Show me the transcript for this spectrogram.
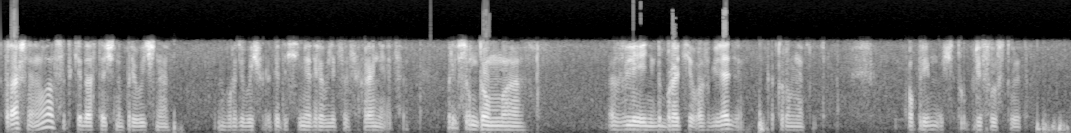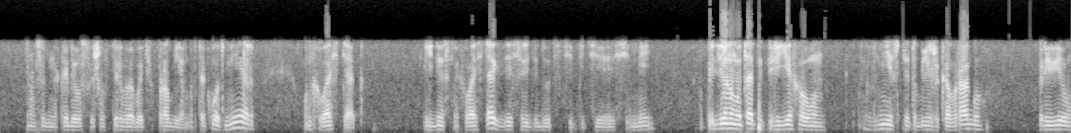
страшная, но она все-таки достаточно привычная. Вроде бы еще какая-то симметрия в лице сохраняется. При всем том э, зле и недоброте во взгляде, который у меня тут по преимуществу присутствует. Особенно, когда я услышал впервые об этих проблемах. Так вот, Мейер, он холостяк. Единственный холостяк здесь среди 25 семей. В определенном этапе переехал он вниз, где-то ближе к оврагу, привил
